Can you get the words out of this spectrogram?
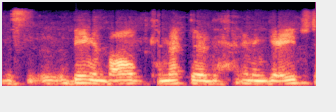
this, being involved, connected, and engaged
